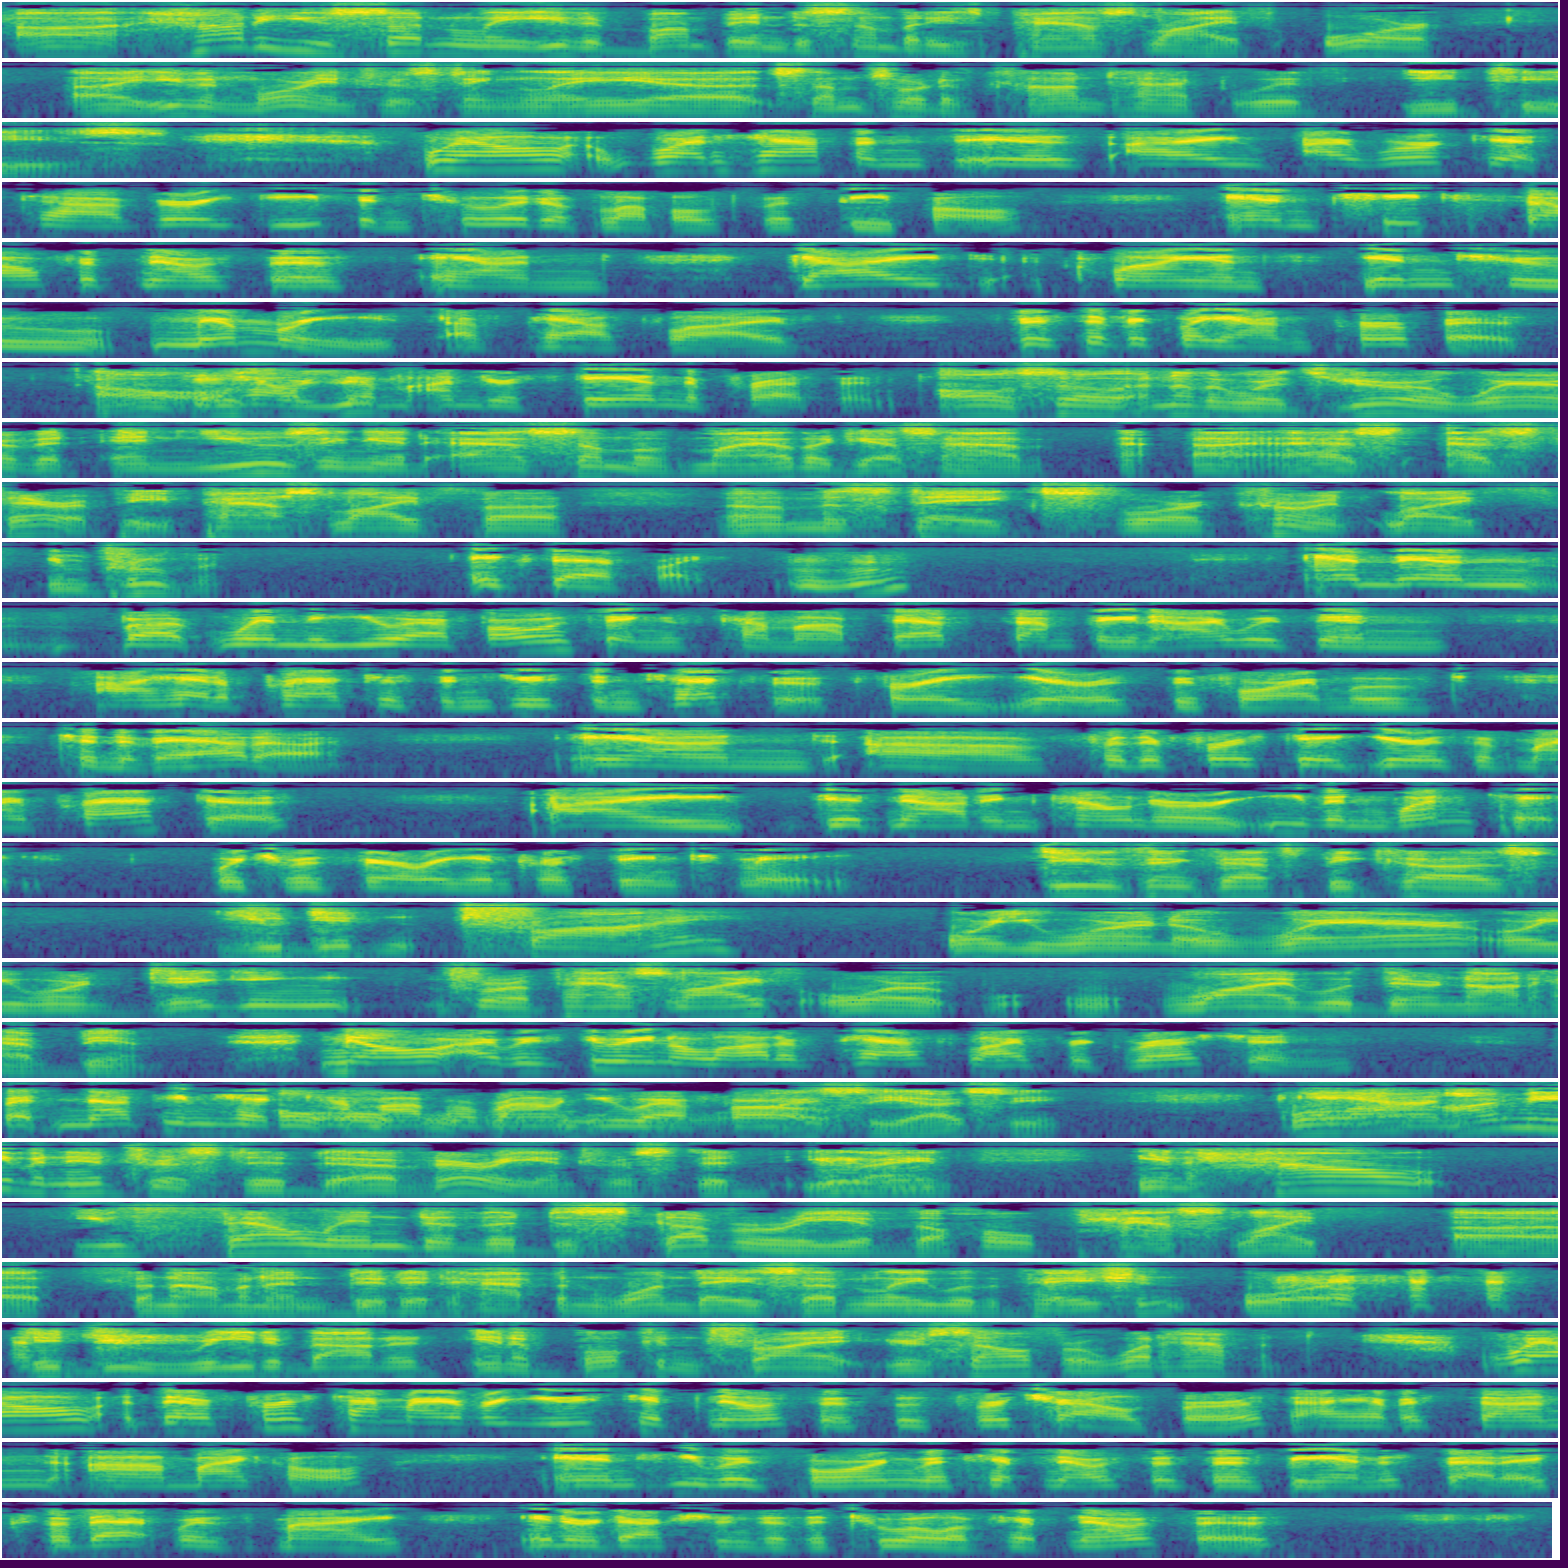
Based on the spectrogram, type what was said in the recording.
Uh, how do you suddenly either bump into somebody's past life or uh, even more interestingly, uh, some sort of contact with ETs. Well, what happens is I, I work at uh, very deep intuitive levels with people and teach self-hypnosis and guide clients into memories of past lives, specifically on purpose. Oh, to oh, help so them understand the present. Oh, so in other words, you're aware of it and using it as some of my other guests have, uh, as as therapy, past life uh, uh, mistakes for current life improvement. Exactly. Mm-hmm. And then, but when the UFO things come up, that's something I was in. I had a practice in Houston, Texas, for eight years before I moved to Nevada, and uh, for the first eight years of my practice. I did not encounter even one case, which was very interesting to me. Do you think that's because you didn't try, or you weren't aware, or you weren't digging for a past life, or why would there not have been? No, I was doing a lot of past life regression, but nothing had oh, come oh, up oh, around oh, UFO. I see, I see. Well, and, I'm even interested, uh, very interested, mm-hmm. Elaine, mm-hmm. in how you fell into the discovery of the whole past life uh, phenomenon? Did it happen one day suddenly with a patient, or did you read about it in a book and try it yourself, or what happened? Well, the first time I ever used hypnosis was for childbirth. I have a son, uh, Michael, and he was born with hypnosis as the anesthetic, so that was my introduction to the tool of hypnosis.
